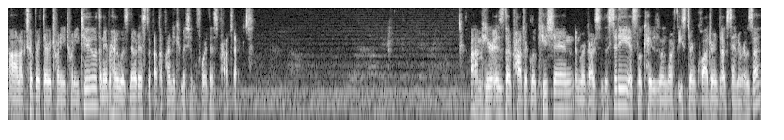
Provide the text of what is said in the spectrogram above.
On October 3rd, 2022, the neighborhood was noticed about the Planning Commission for this project. Um, here is the project location in regards to the city. It's located in the northeastern quadrant of Santa Rosa.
